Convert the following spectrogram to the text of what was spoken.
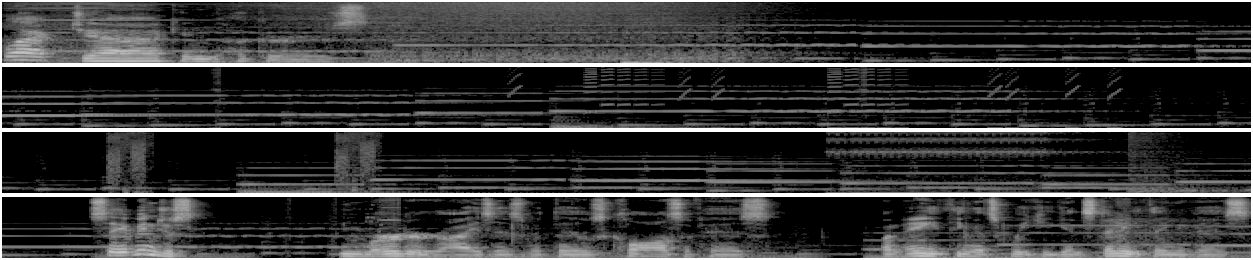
Blackjack and hookers. Sabin just murderizes with those claws of his on anything that's weak against anything of his.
